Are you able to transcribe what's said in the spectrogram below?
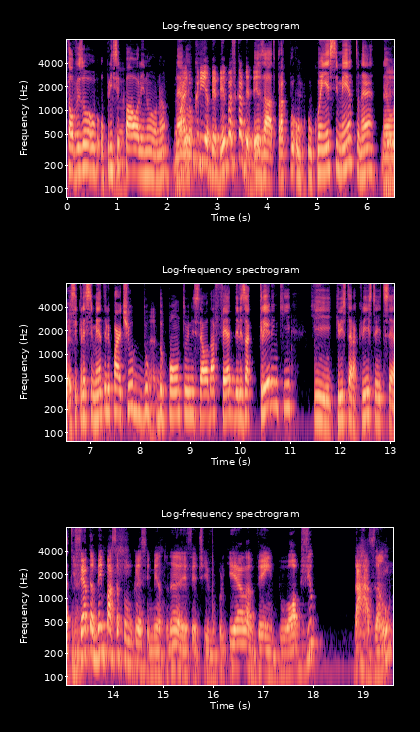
talvez o, o principal ali no. no né? No- não cria bebê para ficar bebê. Exato. Para o, o conhecimento, né? né. Esse crescimento ele partiu do, É. do ponto inicial da fé deles a crerem que, que Cristo era Cristo e etc. E fé também passa por um crescimento né, efetivo, porque ela vem do óbvio, da razão.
